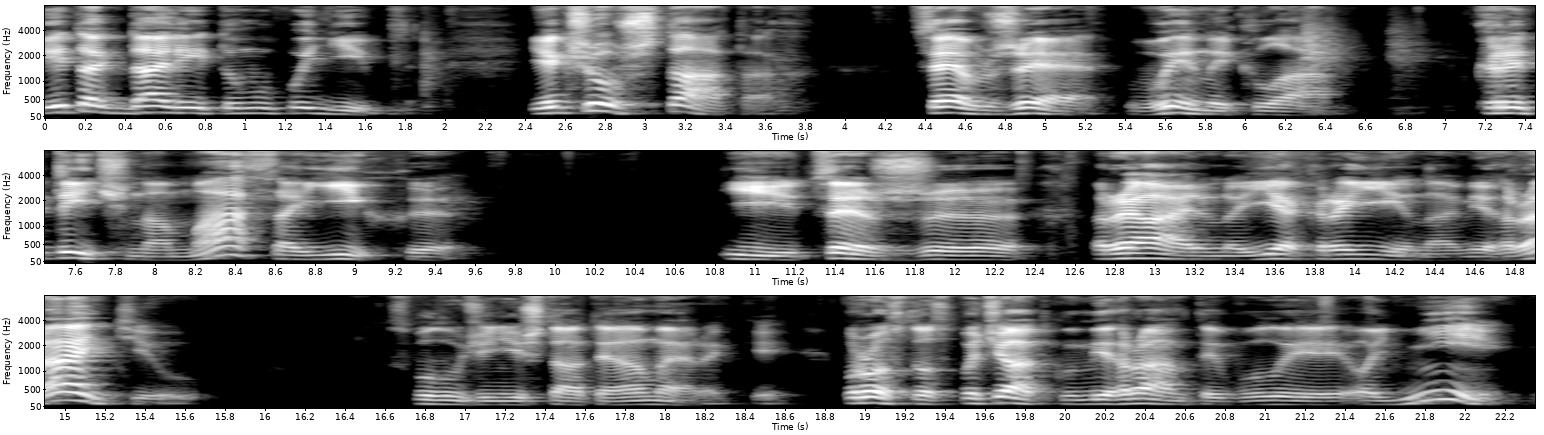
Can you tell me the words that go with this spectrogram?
і так далі, і тому подібне. Якщо в Штатах це вже виникла критична маса їх, і це ж е, реально є країна мігрантів, Сполучені Штати Америки. Просто спочатку мігранти були одні,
